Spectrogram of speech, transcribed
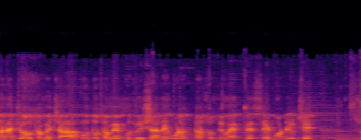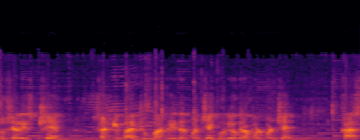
મને જો તમે ચાહકો તો તમે પૂર્વિશાને ઓળખતા છો તેઓ એક્ટ્રેસ છે મોડેલ છે સોશિયલિસ્ટ છે સર્ટિફાઈડ ઝુમ્બા ટ્રેનર પણ છે કોરિયોગ્રાફર પણ છે. ખાસ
